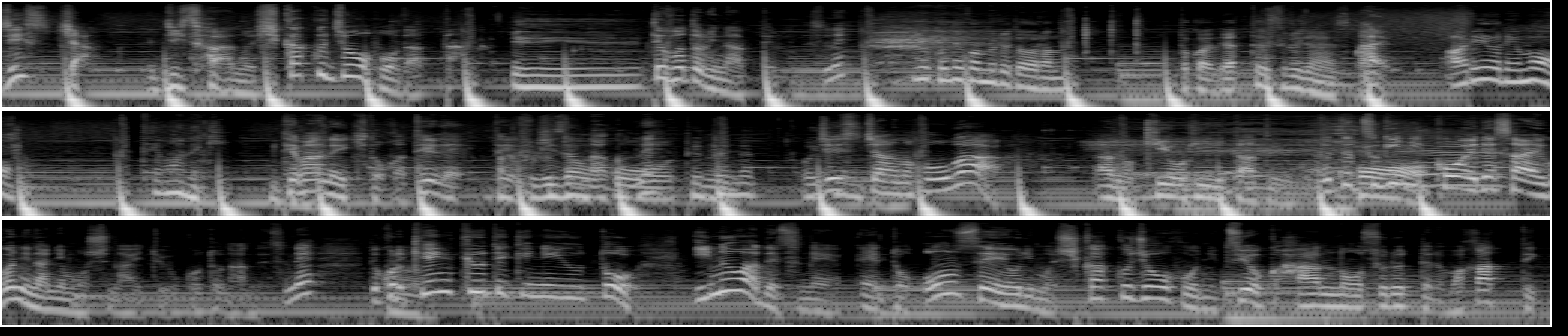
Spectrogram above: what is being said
ジェスチャー。実はあの視覚情報だった。っえー、ていうことになってるんですね。よく猫見るとあのとかやったりするじゃないですか。はい。あれよりも手招き。手招きとか手で手振るとなんかねジェスチャーの方があの気を引いたということ。で次に声で最後に何もしないということなんですね。でこれ研究的に言うと犬はですね、えっと音声よりも視覚情報に強く反応するっていうのは分かってき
